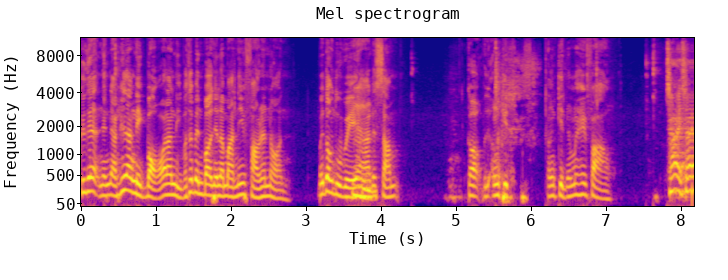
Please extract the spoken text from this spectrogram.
คือเนี่ยอย่างอย่างที่นางดิกบอกว่านางดิกว่าถ้าเป็นบอลเยอรมันนี่ฟาวล์แน่นอน ไม่ต้องดู VAR ด้วยซ้ำก็อังกฤษอังกฤษยังไม่ให้ฟาวล์ ใช่ใช่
